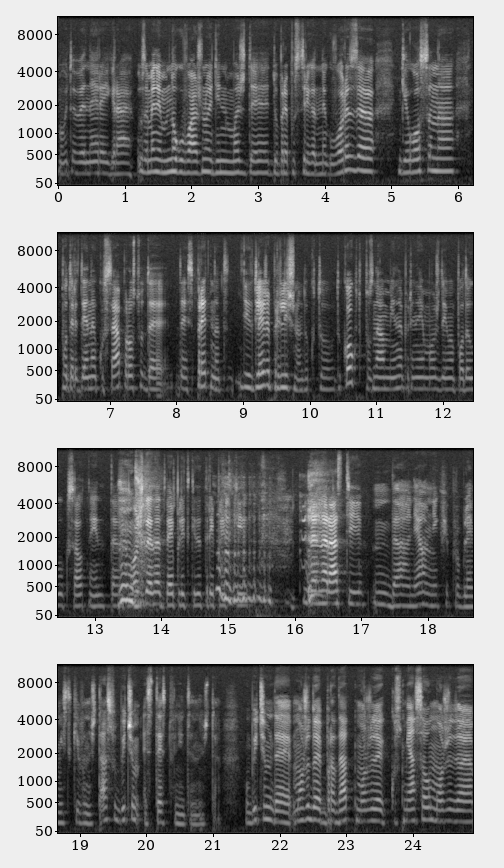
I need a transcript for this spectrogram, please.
Моята Венера играе. За мен е много важно един мъж да е добре постриган. Не говоря за гелоса на подредена коса, просто да е, да е спретнат, да изглежда прилично, докато, доколкото познавам Мина, при нея може да има по-дълго коса от нейната, може да е на две плитки, да три плитки, да е нарасти. Да, нямам никакви проблеми с такива неща. Аз обичам естествените неща. Обичам да е, може да е брадат, може да е космясал, може да е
